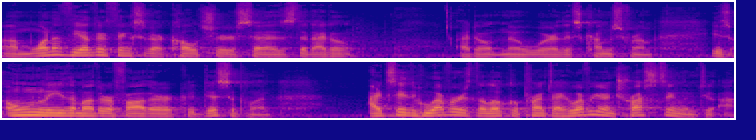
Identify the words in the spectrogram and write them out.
Um, one of the other things that our culture says that I don't I don't know where this comes from, is only the mother or father could discipline. I'd say that whoever is the local parent, whoever you're entrusting them to,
